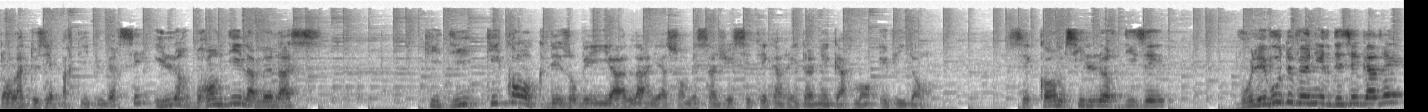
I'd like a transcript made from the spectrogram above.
dans la deuxième partie du verset, il leur brandit la menace qui dit Quiconque désobéit à Allah et à son messager s'est égaré d'un égarement évident. C'est comme s'il leur disait Voulez-vous devenir des égarés?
